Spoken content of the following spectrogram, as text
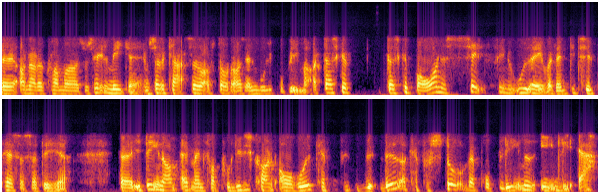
Øh, og når der kommer sociale medier, så er det klart, så opstår der også alle mulige problemer. Og der skal, der skal borgerne selv finde ud af, hvordan de tilpasser sig det her. Øh, ideen om, at man fra politisk hånd overhovedet kan ved og kan forstå, hvad problemet egentlig er,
